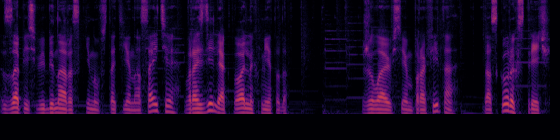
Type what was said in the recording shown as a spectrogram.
Запись вебинара скину в статье на сайте в разделе актуальных методов. Желаю всем профита. До скорых встреч!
